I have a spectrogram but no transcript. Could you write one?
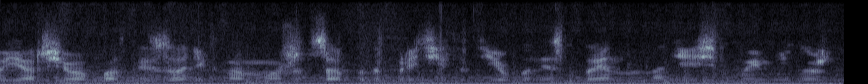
Ярче в опасной зоне, к нам может с запада прийти этот ебаный СПН, но надеюсь, мы им не нужны.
